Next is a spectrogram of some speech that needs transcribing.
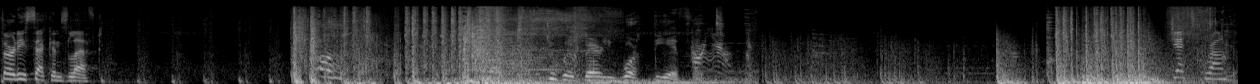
30 seconds left. You will barely work the effort. Jets grounded.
